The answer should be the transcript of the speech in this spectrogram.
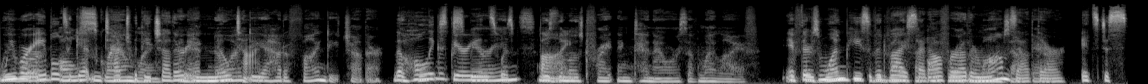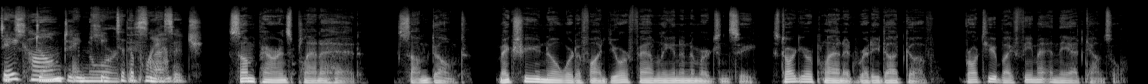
We were able to get in touch with each other and in no no time. idea how to find each other. The whole experience was experience was the most frightening 10 hours of my life. If there's one piece of advice I'd offer other moms out there, it's to stay it's calm and keep to the this plan. message. Some parents plan ahead, some don't. Make sure you know where to find your family in an emergency. Start your plan at ready.gov. Brought to you by FEMA and the Ad Council.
